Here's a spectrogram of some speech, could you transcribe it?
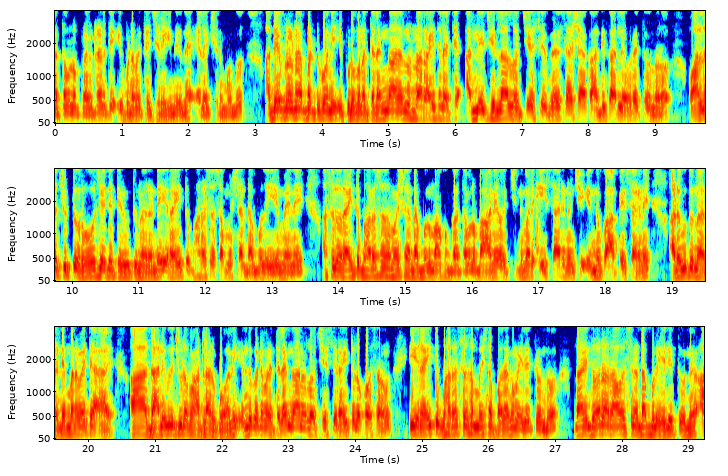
గతంలో ప్రకటన అయితే ఇవ్వడం అయితే జరిగింది కదా ఎలక్షన్ ముందు. అదే ప్రకటన పట్టుకొని ఇప్పుడు మన తెలంగాణలో ఉన్న రైతులైతే అన్ని జిల్లాల్లో వచ్చేసి వ్యవసాయ శాఖ అధికారులు ఎవరైతే ఉన్నారో వాళ్ళ చుట్టూ రోజు అయితే తిరుగుతున్నారండి. ఈ రైతు భరోసా సంబంధించిన డబ్బులు ఏమైనాయి? అసలు రైతు భరోసా సంబంధించిన డబ్బులు మాకు గతంలో బాగానే వచ్చింది. మరి ఈసారి నుంచి ఎందుకు ఆపేశారని అడుగుతున్నారండి. మనమైతే ఆ- ఆ దాని గురించి కూడా మాట్లాడుకోవాలి. ఎందుకంటే మన తెలంగాణలో వచ్చేసి రైతుల కోసం ఈ రైతు భరోసా సంబంధించిన పథకం ఏదైతే ఉందో దాని ద్వారా రావాల్సిన డబ్బులు ఏదైతే ఉన్నాయో ఆ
